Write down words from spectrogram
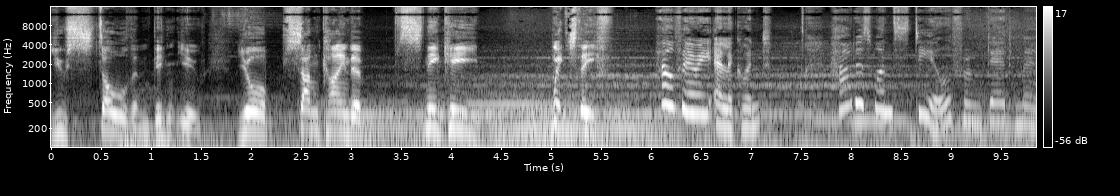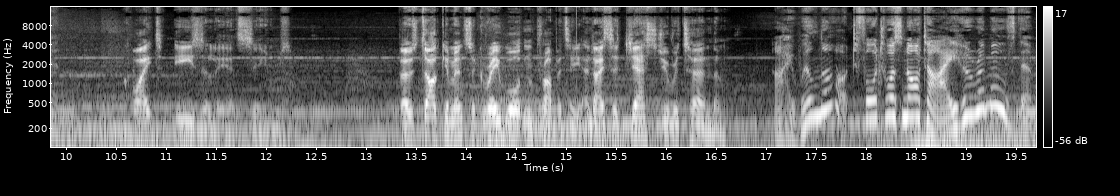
You stole them, didn't you? You're some kind of sneaky witch thief. How very eloquent. How does one steal from dead men? Quite easily, it seems. Those documents are Grey Warden property, and I suggest you return them. I will not, for 'twas not I who removed them.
